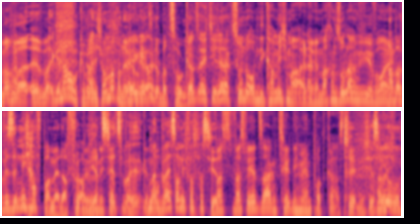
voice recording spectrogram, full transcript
Machen wir, äh, genau, können wir eigentlich mal machen, ne? Wir haben eh heute überzogen. Ganz ehrlich, die Redaktion da oben, die kann mich mal, Alter. Wir machen so lange, wie wir wollen. Aber wir sind nicht haftbar mehr dafür ab Wir sind jetzt. nicht jetzt haftbar, weil- genau. Man weiß auch nicht, was passiert. was, was wir jetzt sagen, zählt nicht mehr im Podcast. Zählt nicht. Ist Also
